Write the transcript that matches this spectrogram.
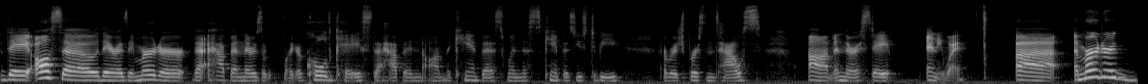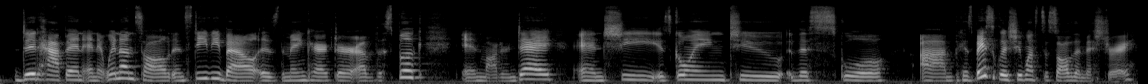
they also there is a murder that happened. There's a, like a cold case that happened on the campus when this campus used to be a rich person's house um, in their estate. Anyway, uh, a murder did happen and it went unsolved. And Stevie Bell is the main character of this book in modern day, and she is going to this school um, because basically she wants to solve the mystery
